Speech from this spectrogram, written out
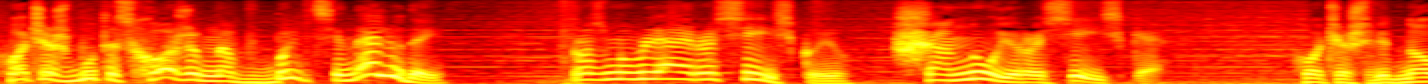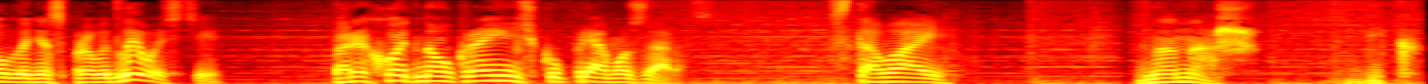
Хочеш бути схожим на вбивці нелюдей? Розмовляй російською, шануй російське. Хочеш відновлення справедливості? Переходь на українську прямо зараз. Ставай на наш бік.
